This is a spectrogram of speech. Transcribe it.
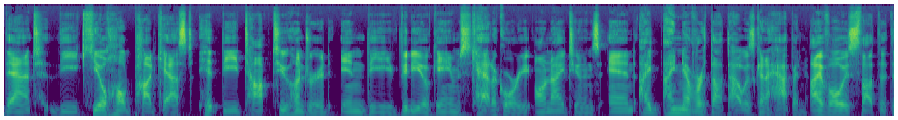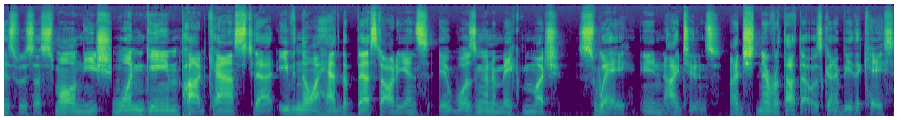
that the Keelhauled podcast hit the top 200 in the video games category on iTunes. And I, I never thought that was going to happen. I've always thought that this was a small niche, one game podcast that even though I had the best audience, it wasn't going to make much sway in iTunes. I just never thought that was going to be the case.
